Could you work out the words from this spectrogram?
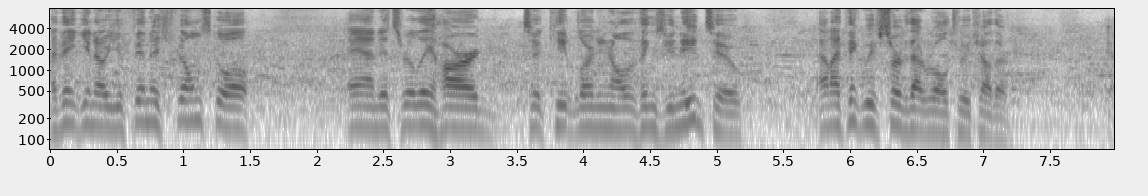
I think you know you finish film school, and it's really hard to keep learning all the things you need to, and I think we've served that role to each other. Yeah.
